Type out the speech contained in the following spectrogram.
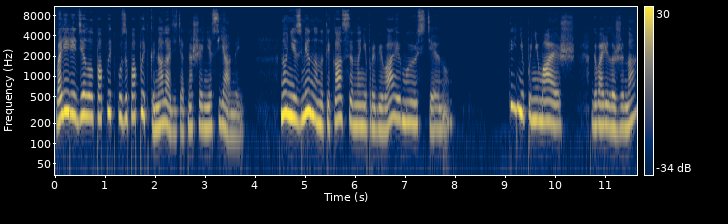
Валерий делал попытку за попыткой наладить отношения с Яной, но неизменно натыкался на непробиваемую стену. «Ты не понимаешь», — говорила жена,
